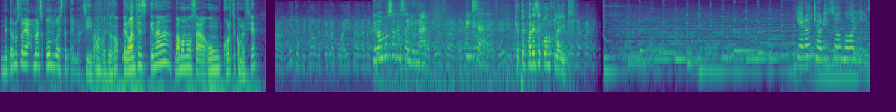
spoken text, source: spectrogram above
meternos todavía más hondo a este tema. Sí, vamos a meternos. Pero antes que nada, vámonos a un corte comercial. ¿Qué vamos a desayunar? Pizza. ¿Qué te parece cornflakes? Quiero chorizo bolis.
